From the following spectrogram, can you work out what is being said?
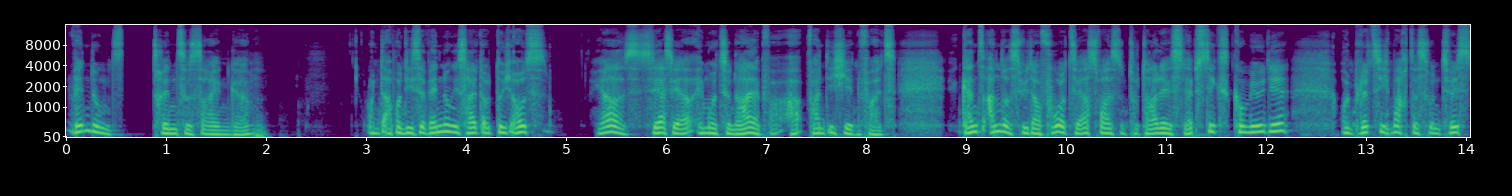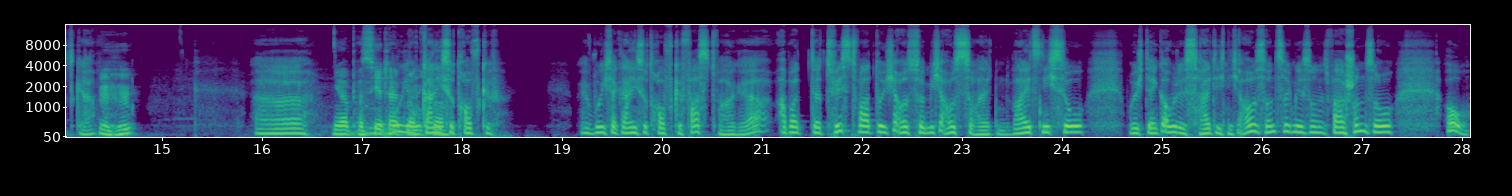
Wendung drin zu sein. Gell? Und aber diese Wendung ist halt durchaus ja, sehr, sehr emotional, fand ich jedenfalls. Ganz anders wie davor. Zuerst war es eine totale Slapstick-Komödie und plötzlich macht das so einen Twist. Gell? Mhm. Äh, ja, passiert halt wo ich gar nicht so drauf wo ich da gar nicht so drauf gefasst war. Gell? Aber der Twist war durchaus für mich auszuhalten. War jetzt nicht so, wo ich denke, oh, das halte ich nicht aus, sonst irgendwie, sondern es war schon so, oh,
